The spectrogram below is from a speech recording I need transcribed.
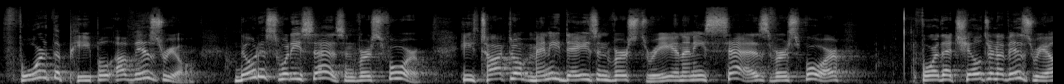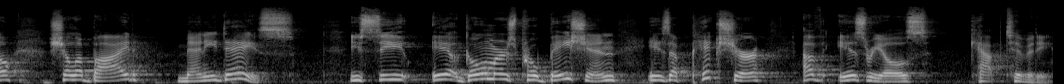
for the people of Israel. Notice what he says in verse 4. He talked about many days in verse 3, and then he says, verse 4, For the children of Israel shall abide many days. You see, Gomer's probation is a picture of Israel's captivity.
